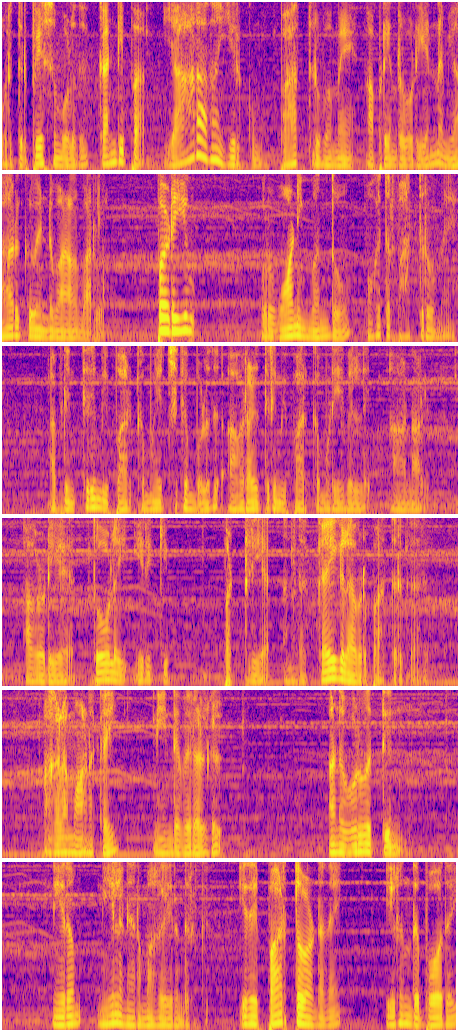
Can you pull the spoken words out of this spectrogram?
ஒருத்தர் பேசும்பொழுது கண்டிப்பாக யாராக தான் இருக்கும் பார்த்துருவோமே அப்படின்ற ஒரு எண்ணம் யாருக்கு வேண்டுமானாலும் வரலாம். அப்படியும் ஒரு வார்னிங் வந்தோம் முகத்தை பார்த்துருவோமே அப்படின்னு திரும்பி பார்க்க முயற்சிக்கும் பொழுது அவரால் திரும்பி பார்க்க முடியவில்லை. ஆனால் அவருடைய தோலை இறுக்கி பற்றிய அந்த கைகளை அவர் பார்த்துருக்காரு. அகலமான கை நீண்ட விரல்கள். அந்த உருவத்தின் நிறம் நீல நிறமாக இருந்திருக்கு. இதை பார்த்த உடனே இருந்த போதை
